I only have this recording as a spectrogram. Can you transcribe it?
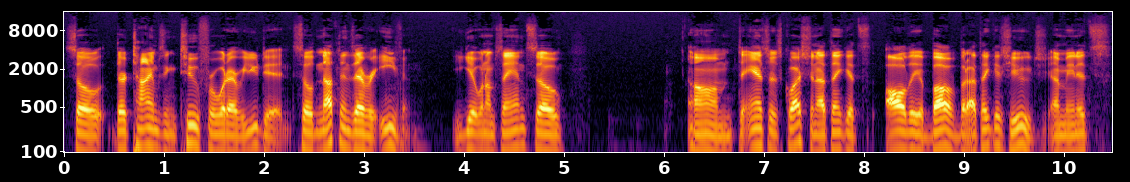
So they're timesing two for whatever you did. So nothing's ever even. You get what I'm saying? So um, to answer his question, I think it's all the above, but I think it's huge. I mean, it's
